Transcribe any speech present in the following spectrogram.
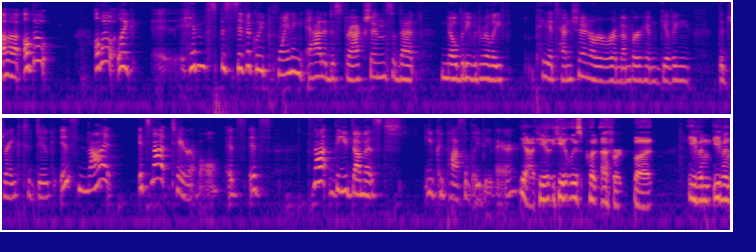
Uh, although, although like him specifically pointing at a distraction so that nobody would really pay attention or remember him giving the drink to Duke is not it's not terrible. It's it's it's not the dumbest you could possibly be there. Yeah, he he at least put effort, but even even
